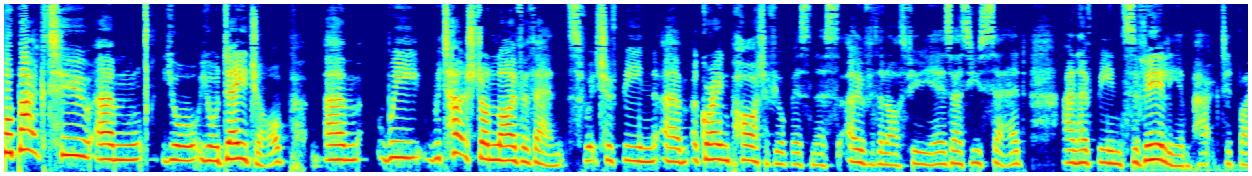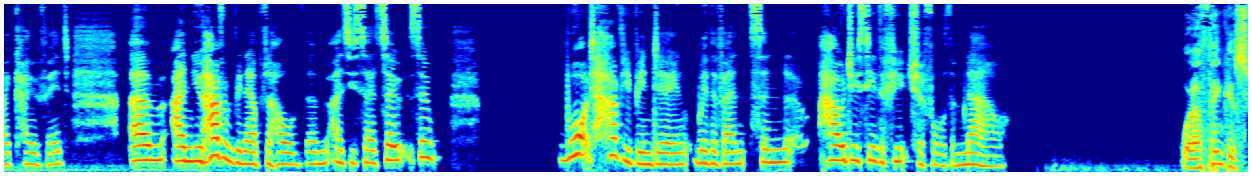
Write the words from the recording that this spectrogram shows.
Well, back to um, your your day job. Um, we we touched on live events, which have been um, a growing part of your business over the last few years, as you said, and have been severely impacted by COVID. Um, and you haven't been able to hold them, as you said. So, so what have you been doing with events, and how do you see the future for them now? Well, I think it's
